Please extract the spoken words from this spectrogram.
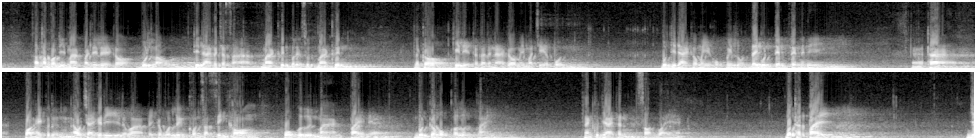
ๆเราทำความดีมากไปเรื่อยๆ ก็บุญเราที่ได้ก็จะสะอาดมากขึ้นบริสุทธิ์มากขึ้น แล้วก็กิเลสต่างๆนานาก็ไม่มาเจือปน บุญที่ได้ก็ไม่หกไม่หล่น ได้บุญเต็มๆนั่นเองถ้าหวังให้คนอื่นเอาใจก็ดีหรือว่าไปกังวลเรื่องคนสัตว์สิ่งของห่วงคนอื่นมากไปเนี่ย บุญก็หกก็หล่นไป นั่นคุณยายท่านสอนไว้ฮะบทถัดไป ย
